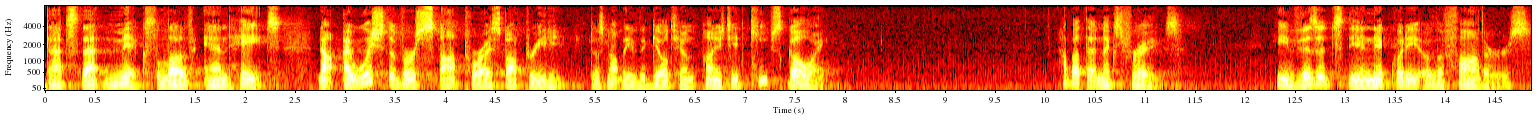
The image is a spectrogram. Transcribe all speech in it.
That's that mix, love and hates. Now, I wish the verse stopped where I stopped reading. It Does not leave the guilty unpunished. It keeps going. How about that next phrase? He visits the iniquity of the fathers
